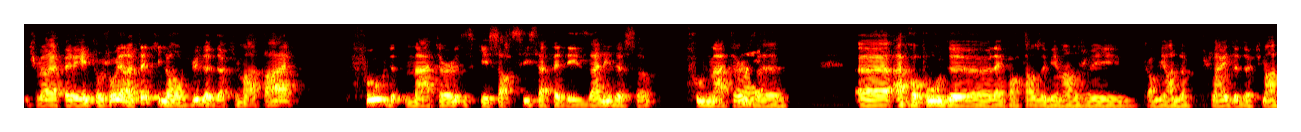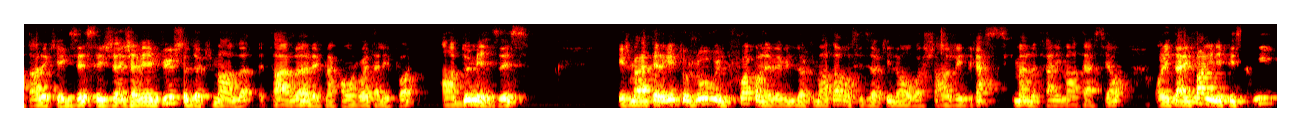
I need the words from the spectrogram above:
Je me rappellerai toujours, il y en a peut-être qui l'ont vu, le documentaire Food Matters, qui est sorti, ça fait des années de ça. Food Matters. Euh, euh, à propos de l'importance de bien manger, comme il y en a plein de documentaires qui existent. Et j'avais vu ce documentaire-là avec ma conjointe à l'époque, en 2010. Et je me rappellerai toujours, une fois qu'on avait vu le documentaire, on s'est dit, OK, là, on va changer drastiquement notre alimentation. On est allé faire une épicerie.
